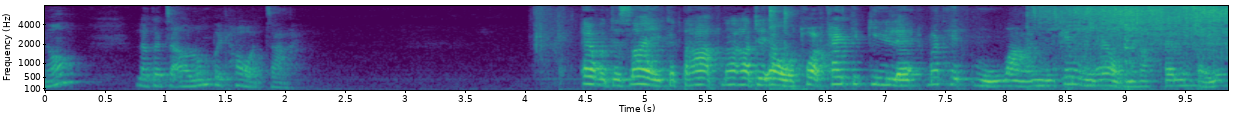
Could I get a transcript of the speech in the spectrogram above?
เนาะแล้วก็จะเอาลงไปทอดจ้ะแอลก็จะใส่กระทะนะคะที่แอลทอดไข่ตะกี้แหละมาเทศหมูหวานหมูแค่มหมูแอลนะคะใส่ลงไปเลย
